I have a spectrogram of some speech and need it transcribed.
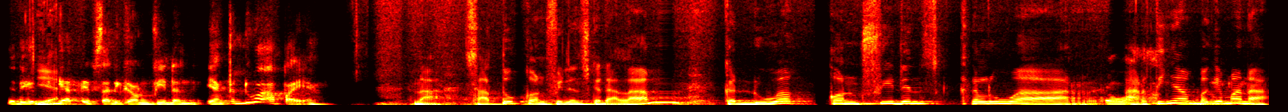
Jadi Iya. tiga tips tadi confident. Yang kedua apa ya Nah, satu confidence ke dalam, kedua confidence keluar. Artinya bagaimana?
